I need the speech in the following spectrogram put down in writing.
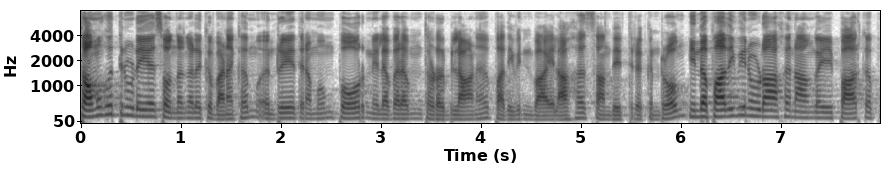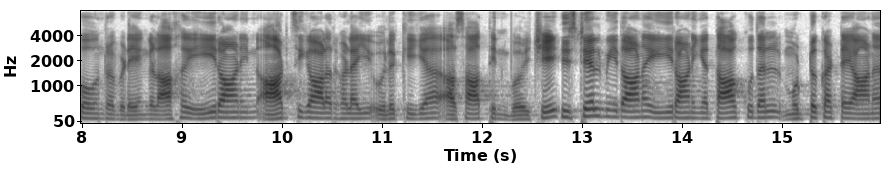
சமூகத்தினுடைய சொந்தங்களுக்கு வணக்கம். இன்றைய தினமும் போர் நிலவரம் தொடர்பிலான பதிவின் வாயிலாக சந்தித்திருக்கின்றோம். இந்த பதிவினூடாக நாங்கள் பார்க்க போகின்ற விடயங்களாக ஈரானின் ஆட்சியாளர்களை உலுக்கிய அசாத்தின் வீழ்ச்சி இஸ்ரேல் மீதான ஈரானிய தாக்குதல் முட்டுக்கட்டையான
